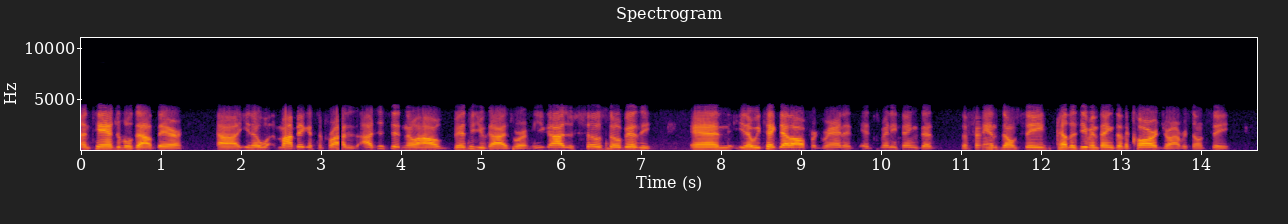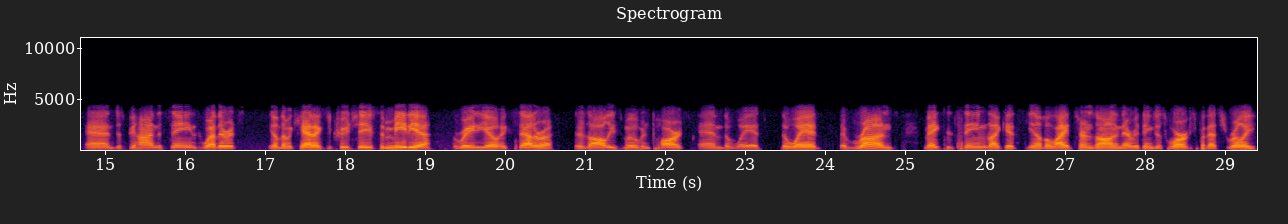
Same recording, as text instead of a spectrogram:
intangibles out there. Uh, you know, my biggest surprise is I just didn't know how busy you guys were. I mean, you guys are so so busy, and you know we take that all for granted. It's many things that the fans don't see. Hell, there's even things that the car drivers don't see. And just behind the scenes, whether it's you know the mechanics, the crew chiefs, the media, radio, etc. There's all these moving parts, and the way it the way it, it runs makes it seem like it's you know the light turns on and everything just works, but that's really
